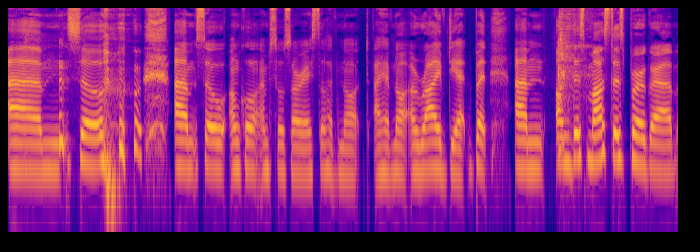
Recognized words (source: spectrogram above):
Um, so, um, so uncle, I'm so sorry. I still have not, I have not arrived yet. But um, on this master's program,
